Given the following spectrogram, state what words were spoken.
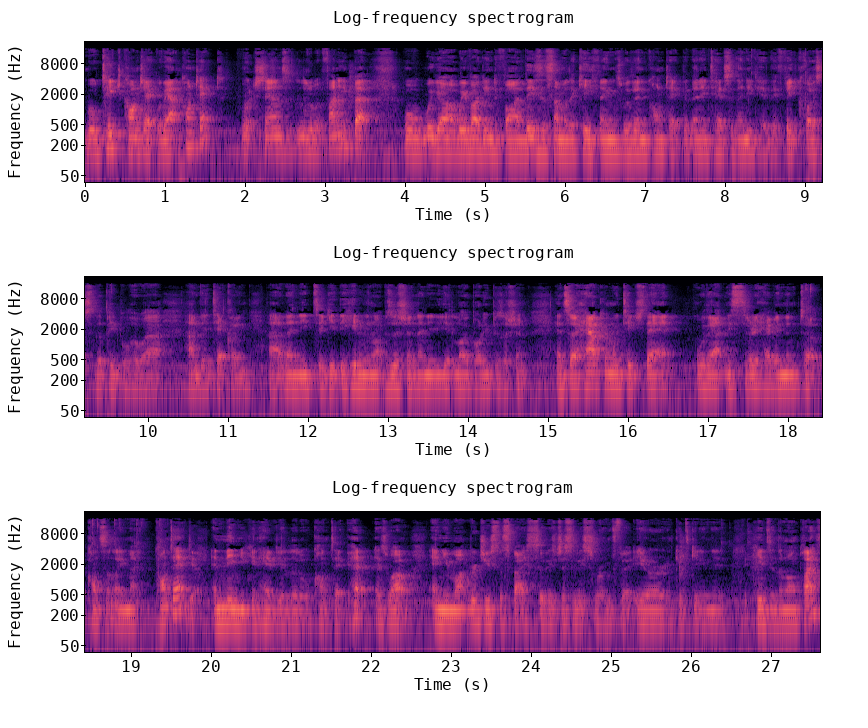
we'll teach contact without contact, which sounds a little bit funny, but we go, we've identified these are some of the key things within contact that they need to have. So they need to have their feet close to the people who are um, they're tackling. Uh, they need to get their head in the right position. They need to get low body position. And so, how can we teach that without necessarily having them to constantly make contact? Yeah. And then you can have your little contact hit as well, and you might reduce the space so there's just less room for error and kids getting their heads in the wrong place.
